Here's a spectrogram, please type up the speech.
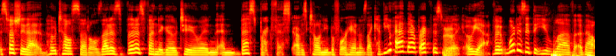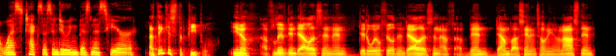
especially that hotel Settles. That is that is fun to go to and and best breakfast. I was telling you beforehand. I was like, "Have you had that breakfast?" You're yeah. like, "Oh yeah." But what is it that you love about West Texas and doing business here? I think it's the people you know, I've lived in Dallas and, did oil field in Dallas, and I've, I've been down by San Antonio and Austin.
